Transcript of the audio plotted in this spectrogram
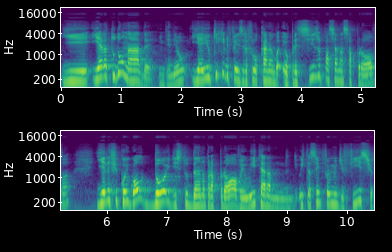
E, e, era tudo ou nada, entendeu? E aí o que, que ele fez? Ele falou: caramba, eu preciso passar nessa prova e ele ficou igual doido estudando para a prova. E o ITA, era, o ITA sempre foi muito difícil.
